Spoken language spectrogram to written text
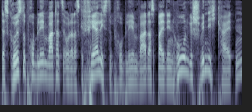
Das größte Problem war tatsächlich, oder das gefährlichste Problem war, dass bei den hohen Geschwindigkeiten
